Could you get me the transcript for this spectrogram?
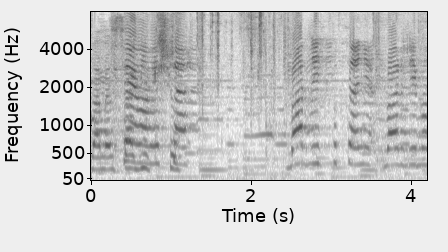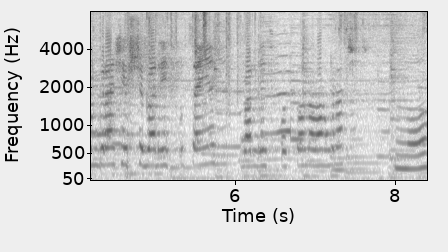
Zamiast Co ja mam jeszcze? Bardziej spocenie, bardziej mam grać, jeszcze bardziej spocenie, bardziej spocona mam grać. No,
